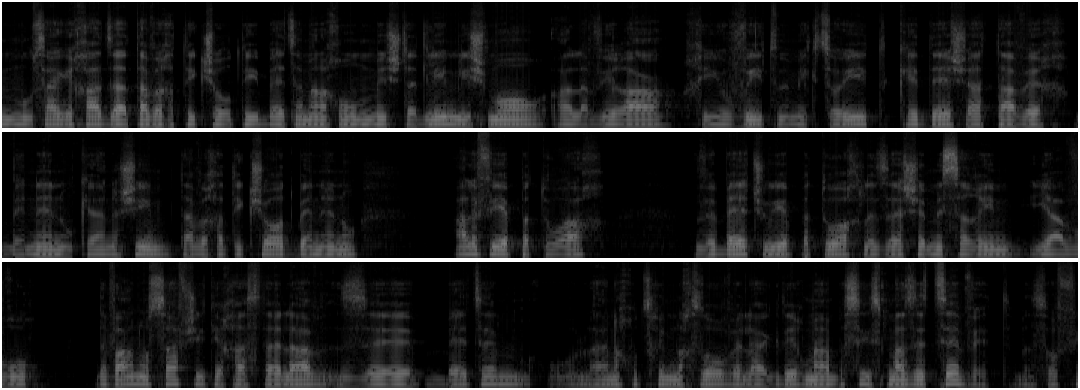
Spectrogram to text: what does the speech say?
מושג אחד זה התווך התקשורתי. בעצם אנחנו משתדלים לשמור על אווירה חיובית ומקצועית, כדי שהתווך בינינו כאנשים, תווך התקשורת בינינו, א', יהיה פתוח, וב', שהוא יהיה פתוח לזה שמסרים יעברו. דבר נוסף שהתייחסת אליו, זה בעצם, אולי אנחנו צריכים לחזור ולהגדיר מהבסיס, מה זה צוות? בסוף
